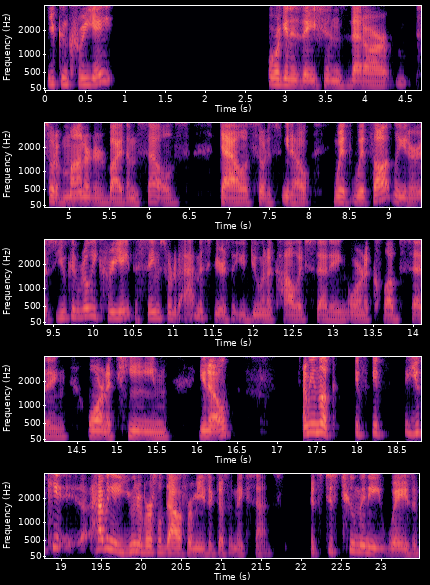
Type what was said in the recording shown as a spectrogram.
you can create organizations that are sort of monitored by themselves, DAOs, so to you know, with with thought leaders you can really create the same sort of atmospheres that you do in a college setting or in a club setting or on a team you know? I mean look if if you can't having a universal DAO for music doesn't make sense. It's just too many ways of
